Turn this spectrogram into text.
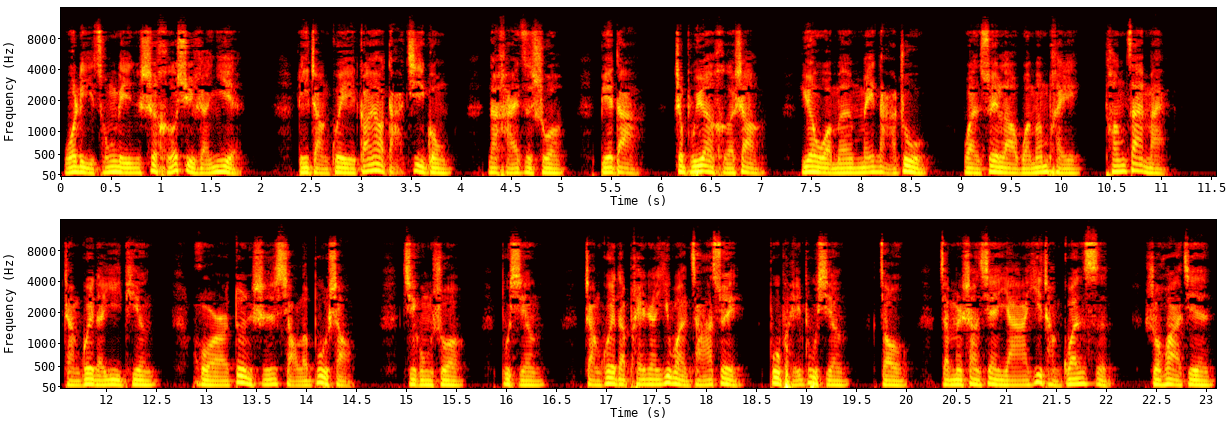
我李丛林是何许人也！李掌柜刚要打济公，那孩子说：“别打，这不怨和尚，怨我们没拿住。碗碎了我们赔，汤再买。”掌柜的一听，火儿顿时小了不少。济公说：“不行，掌柜的赔人一碗杂碎，不赔不行。走，咱们上县衙一场官司。”说话间，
